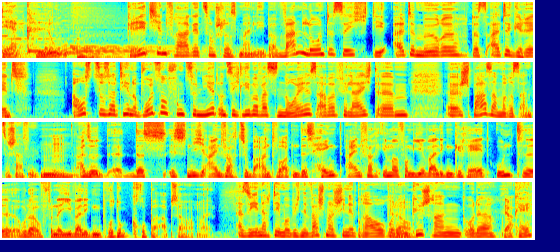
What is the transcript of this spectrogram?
Der Clou. Gretchenfrage zum Schluss, mein Lieber. Wann lohnt es sich, die alte Möhre, das alte Gerät auszusortieren, obwohl es noch funktioniert und sich lieber was Neues, aber vielleicht ähm, äh, Sparsameres anzuschaffen? Also äh, das ist nicht einfach zu beantworten. Das hängt einfach immer vom jeweiligen Gerät und äh, oder von der jeweiligen Produktgruppe ab, sagen wir mal. Also je nachdem, ob ich eine Waschmaschine brauche oder Genau. einen Kühlschrank oder Ja. okay.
